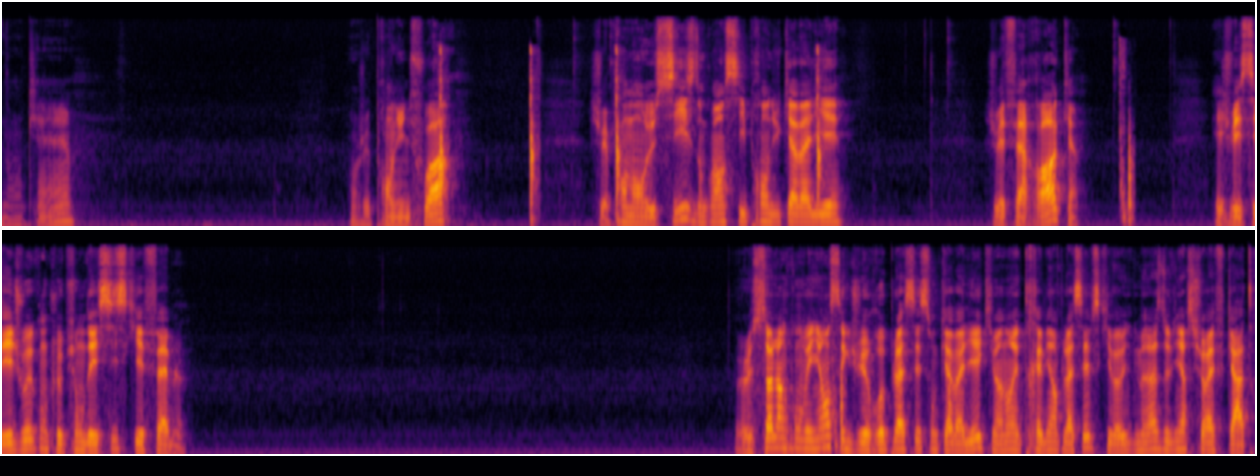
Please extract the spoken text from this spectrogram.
Ok. Bon, je vais prendre une fois. Je vais prendre en E6. Donc maintenant, s'il prend du cavalier, je vais faire roc. Et je vais essayer de jouer contre le pion D6 qui est faible. Le seul inconvénient, c'est que je vais replacer son cavalier qui maintenant est très bien placé parce qu'il va une menace de venir sur F4.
